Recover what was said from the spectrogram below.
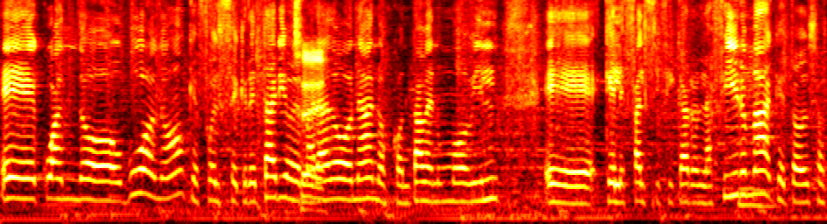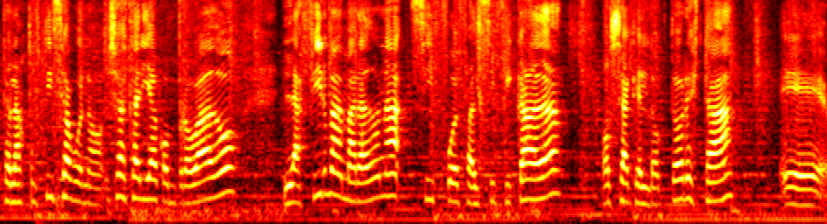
eh, cuando Buono, que fue el secretario de Sí. Maradona, nos contaba en un móvil eh, que le falsificaron la firma, Mm. que todo eso está en la justicia. Bueno, ya estaría comprobado. La firma de Maradona sí fue falsificada, o sea que el doctor está, eh,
